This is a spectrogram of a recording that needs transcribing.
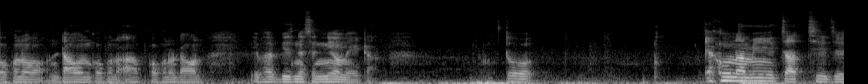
কখনো ডাউন কখনো আপ কখনো ডাউন এভাবে বিজনেসের নিয়মে এটা। তো এখন আমি চাচ্ছি যে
